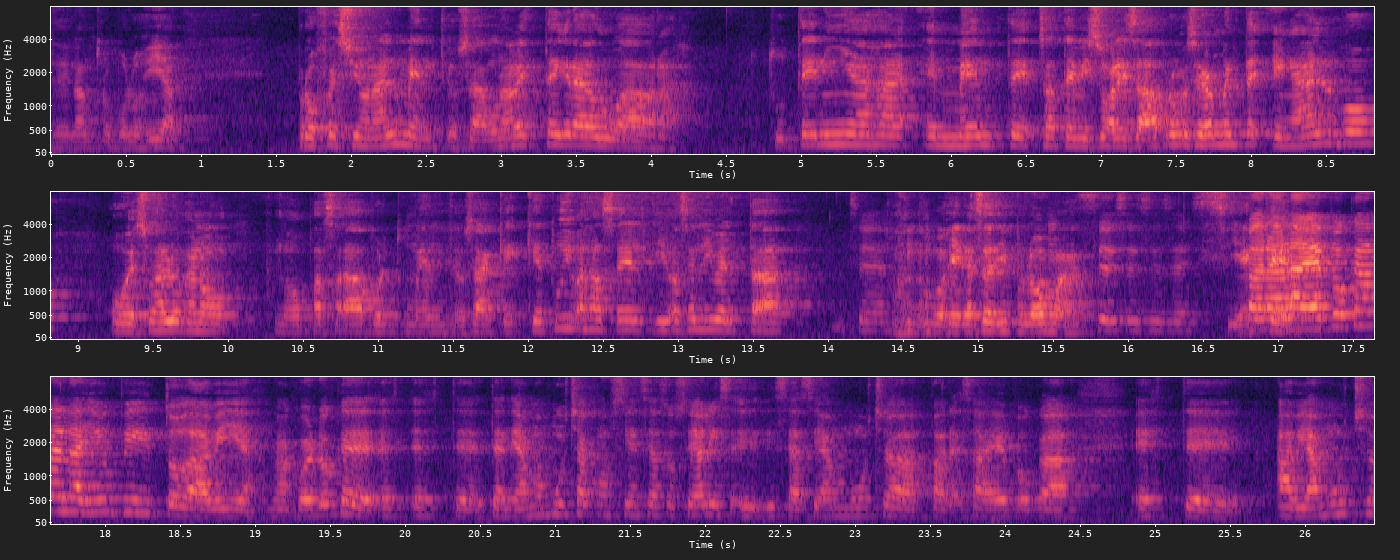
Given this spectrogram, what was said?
de, la antropología, profesionalmente, o sea, una vez te graduaras, ¿tú tenías en mente, o sea, te visualizabas profesionalmente en algo o eso es algo que no, no pasaba por tu mente? O sea, ¿qué, ¿qué, tú ibas a hacer? ¿Ibas a hacer libertad? Cuando cogiera ese diploma. Sí, sí, sí. sí. Para la época de la UPI todavía. Me acuerdo que este, teníamos mucha conciencia social y, y, se hacían muchas para esa época. Este, había mucha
